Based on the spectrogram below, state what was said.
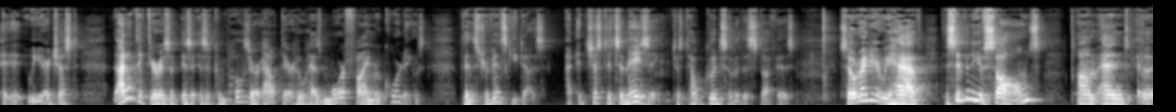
it, we are just, I don't think there is a, is, a, is a composer out there who has more fine recordings than Stravinsky does. It just, it's amazing just how good some of this stuff is. So right here we have the Symphony of Psalms um, and, uh,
